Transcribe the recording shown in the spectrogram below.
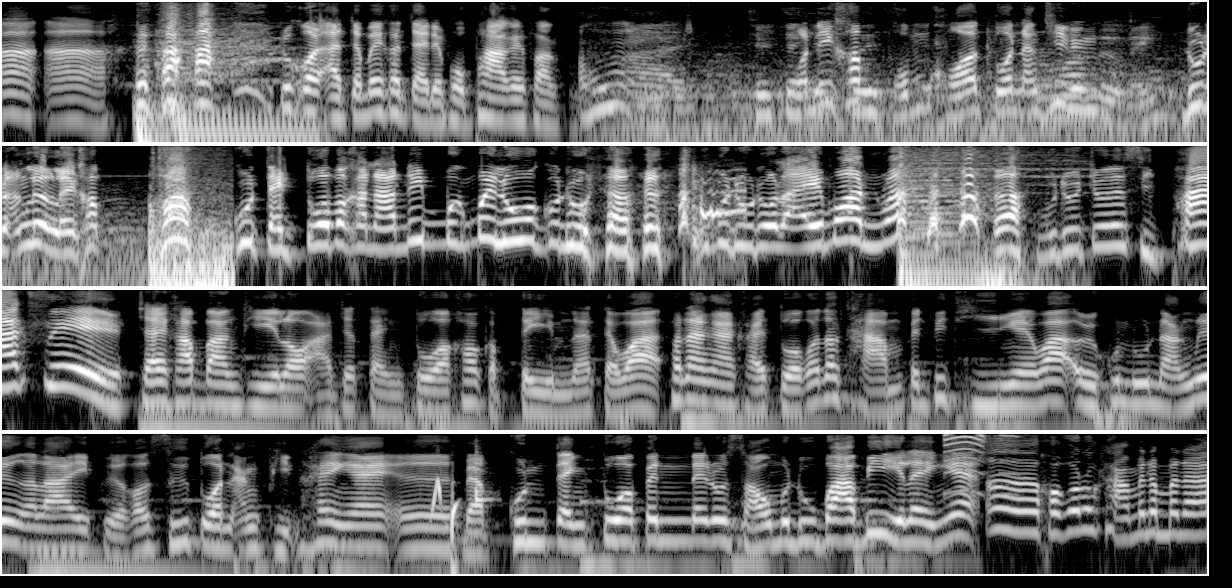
อ่าอ่า ทุกคนอาจจะไม่เข้าใจเดี๋ยวผมพากให้ฟังอืม Hi. Two วันนี้ tickets, ครับ please. ผมขอตัวหนังที่หนึ่ง For what movie? ดูหนังเรื่องอะไรครับฮะกูแต่งตัวมาขนาดนี้มึงไม่รู้ว่ากูดูหนังอะไรกูไปดูโดราเอมอนวะกูดูจูเลสิกพาร์คสิใช่ครับบางทีเราอาจจะแต่งตัวเข้ากับธีมนะ แต่ว่าพนักงานขายตัวก็ต้องถามเป็นพิธีไงว่าเออคุณดูหนังเรื่องอะไรเผื่อเขาซื้อตัวหนังผิดให้ไงเออแบบคุณแต่งตัวเป็นไดโนเสาร์มาดูบาร์บี้อะไรอย่างเงี้ยเออเขาก็ต้องถามไม่ธรรมดา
